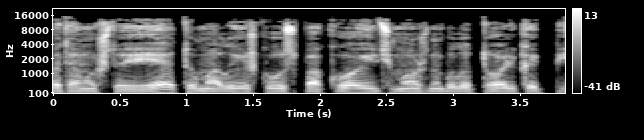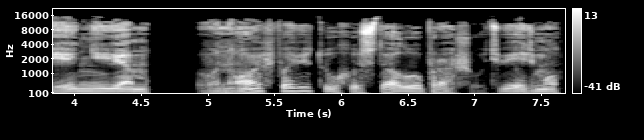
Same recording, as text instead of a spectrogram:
потому что и эту малышку успокоить можно было только пением. Вновь повитуха стала упрашивать ведьму,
